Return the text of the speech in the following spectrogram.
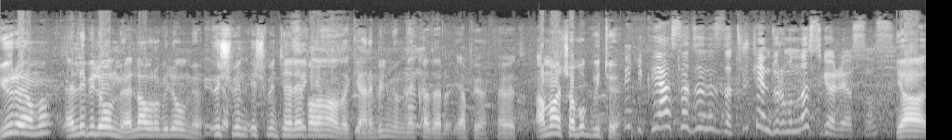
Euro mu? 50 bile olmuyor. 50 avro bile olmuyor. 3000 3000 TL falan aldık yani bilmiyorum ne kadar yapıyor. Evet. Ama çabuk bitiyor. Peki kıyasladığınızda Türkiye'nin durumunu nasıl görüyorsunuz? Ya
